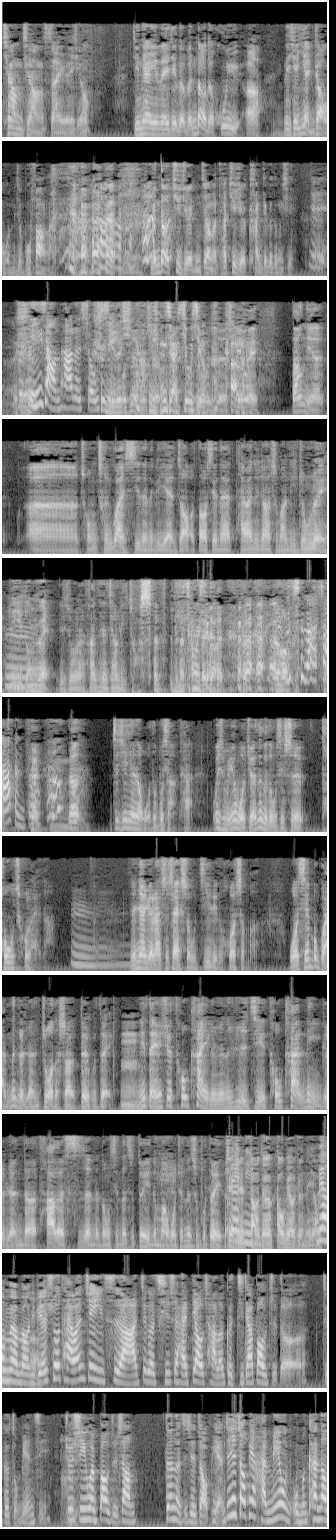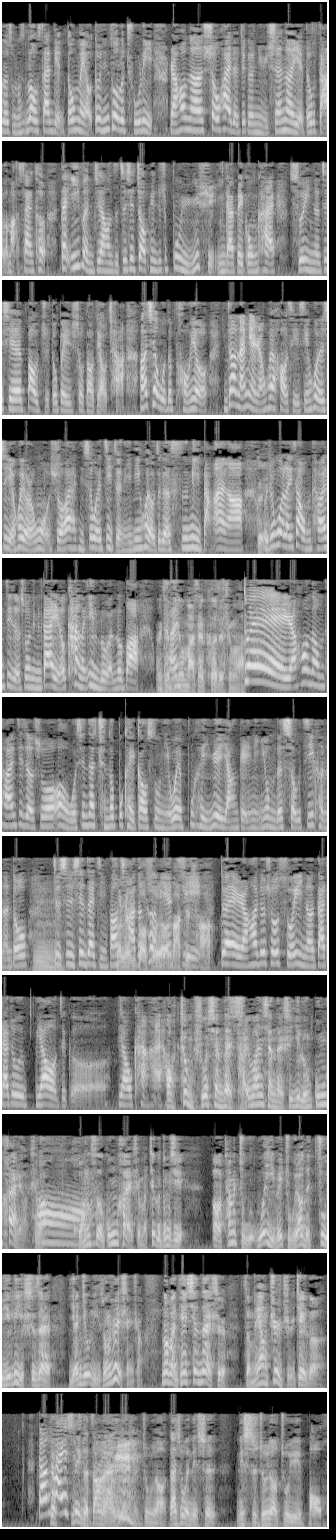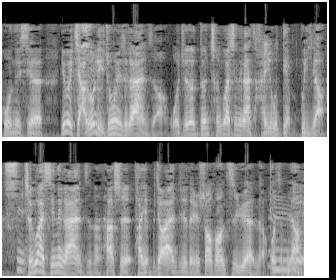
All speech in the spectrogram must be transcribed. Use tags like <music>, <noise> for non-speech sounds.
锵锵三人行，今天因为这个文道的呼吁啊，那些艳照我们就不放了。<laughs> 文道拒绝，你知道吗？他拒绝看这个东西，是。影响他的修行。是你的不是不是影响修行，不是，是因为当年呃，从陈冠希的那个艳照到现在，台湾就叫什么李宗瑞，李宗瑞，李宗瑞，他现在讲李宗盛，李宗盛，<laughs> 你是他差很多。<laughs> 那这些艳照我都不想看，为什么？因为我觉得那个东西是偷出来的，嗯，人家原来是在手机里的或什么。我先不管那个人做的事儿对不对，嗯，你等于去偷看一个人的日记，偷看另一个人的他的私人的东西，那是对的吗？我觉得那是不对的。这是道德高标准的要求。没有没有没有，你别说台湾这一次啊，这个其实还调查了个几家报纸的这个总编辑，就是因为报纸上。登了这些照片，这些照片还没有我们看到的什么漏三点都没有，都已经做了处理。然后呢，受害的这个女生呢也都打了马赛克。但 even 这样子，这些照片就是不允许应该被公开，所以呢，这些报纸都被受到调查。而且我的朋友，你知道难免人会好奇心，或者是也会有人问我说，哎，你身为记者，你一定会有这个私密档案啊？我就问了一下我们台湾记者说，你们大家也都看了一轮了吧？而且没有马赛克的是吗？对。然后呢，我们台湾记者说，哦，我现在全都不可以告诉你，我也不可以越洋给你。因为我们的手机可能都，嗯，就是现在警方查的特别紧，对，然后就说，所以呢，大家就不要这个不要看还好。哦，这么说，现在台湾现在是一轮公害啊，是吧？哦，黄色公害是吗？这个东西，哦，他们主，我以为主要的注意力是在研究李宗瑞身上，闹半天现在是怎么样制止这个？刚开始那个当然也很重要，但是问题是。你始终要注意保护那些，因为假如李宗瑞这个案子啊，我觉得跟陈冠希那个案子还有点不一样。是陈冠希那个案子呢，他是他也不叫案子，就等于双方自愿的或怎么样。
